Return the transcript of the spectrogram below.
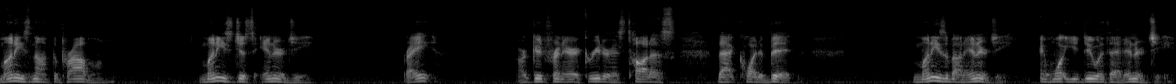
Money's not the problem. Money's just energy, right? Our good friend Eric Reeder has taught us that quite a bit Money's about energy and what you do with that energy.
